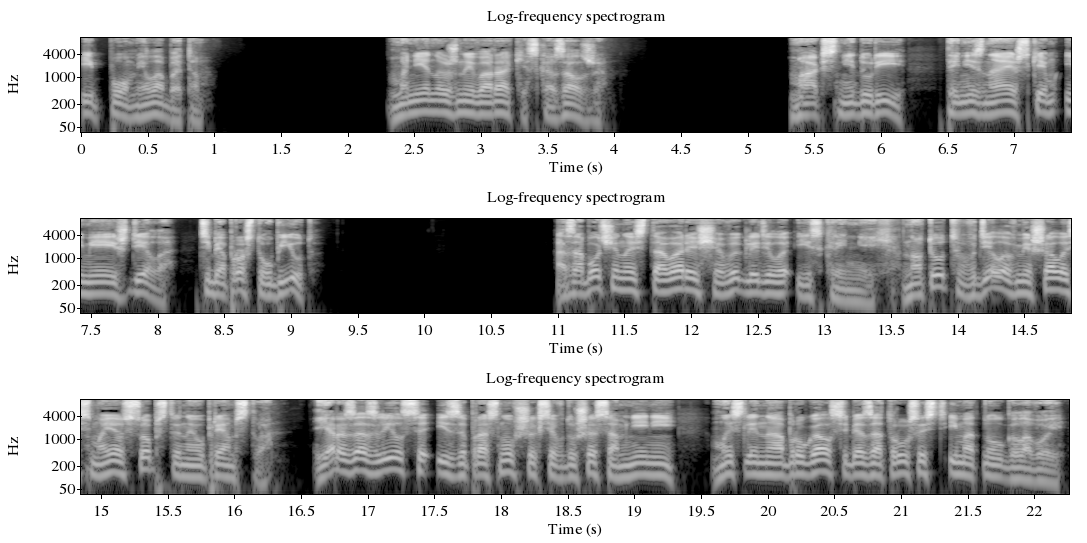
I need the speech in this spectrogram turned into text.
и помнил об этом. «Мне нужны вараки», — сказал же. «Макс, не дури, ты не знаешь, с кем имеешь дело, тебя просто убьют». Озабоченность товарища выглядела искренней, но тут в дело вмешалось мое собственное упрямство. Я разозлился из-за проснувшихся в душе сомнений, мысленно обругал себя за трусость и мотнул головой.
